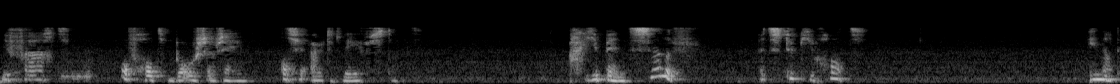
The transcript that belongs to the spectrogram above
je vraagt of God boos zou zijn als je uit het leven stapt. Maar je bent zelf het stukje God. In dat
